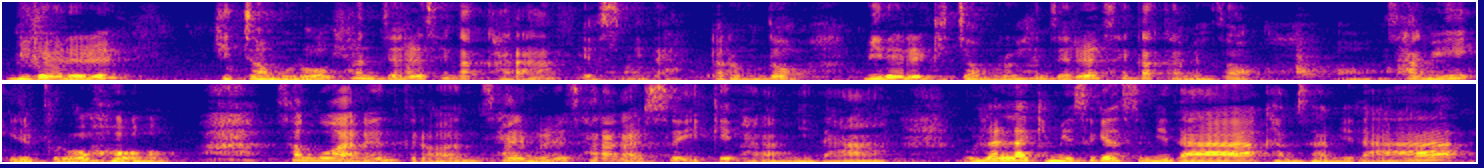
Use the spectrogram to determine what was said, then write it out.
미래를 기점으로 현재를 생각하라 였습니다. 여러분도 미래를 기점으로 현재를 생각하면서 어, 상위 1% 성공하는 그런 삶을 살아갈 수 있기 바랍니다. 울랄라 김미숙이었습니다. 감사합니다.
